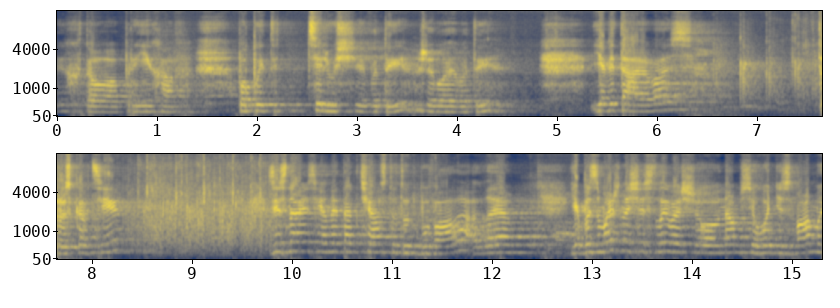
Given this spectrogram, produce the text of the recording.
тих, хто приїхав попити цілющої води, живої води. Я вітаю вас, трускавці. Зізнаюся, я не так часто тут бувала, але я безмежно щаслива, що нам сьогодні з вами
